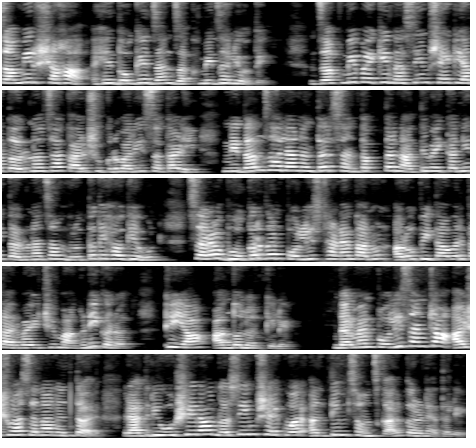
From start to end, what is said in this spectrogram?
समीर शहा हे दोघे जण जखमी झाले होते. जखमीपैकी नसीम शेख या तरुणाचा काल शुक्रवारी सकाळी निधन झाल्यानंतर संतप्त नातेवाईकांनी तरुणाचा मृतदेह घेऊन सरळ भोकरदन पोलीस ठाण्यात आणून आरोपितावर कारवाईची मागणी करत ठिया आंदोलन केले. दरम्यान पोलिसांच्या आश्वासनानंतर रात्री उशिरा नसीम शेखवर अंतिम संस्कार करण्यात आले.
